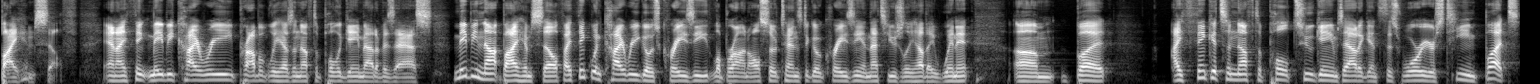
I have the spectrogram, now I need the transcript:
by himself. And I think maybe Kyrie probably has enough to pull a game out of his ass. Maybe not by himself. I think when Kyrie goes crazy, LeBron also tends to go crazy, and that's usually how they win it. Um, but I think it's enough to pull two games out against this Warriors team. But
